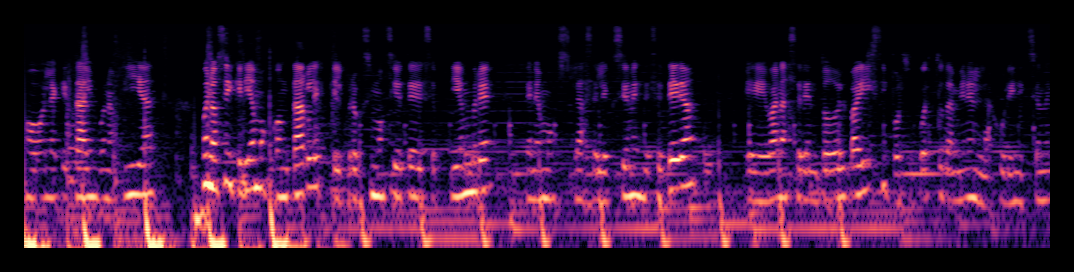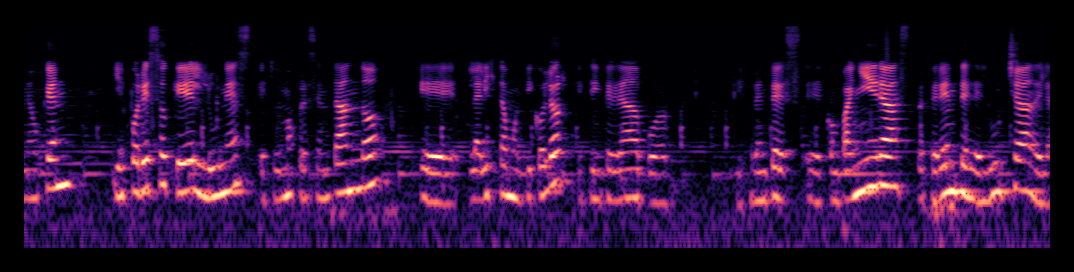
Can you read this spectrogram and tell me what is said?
Hola, ¿qué tal? Buenos días. Bueno, sí, queríamos contarles que el próximo 7 de septiembre tenemos las elecciones de CETERA. Eh, van a ser en todo el país y por supuesto también en la jurisdicción de Neuquén. Y es por eso que el lunes estuvimos presentando eh, la lista multicolor, que está integrada por diferentes eh, compañeras, referentes de lucha de,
